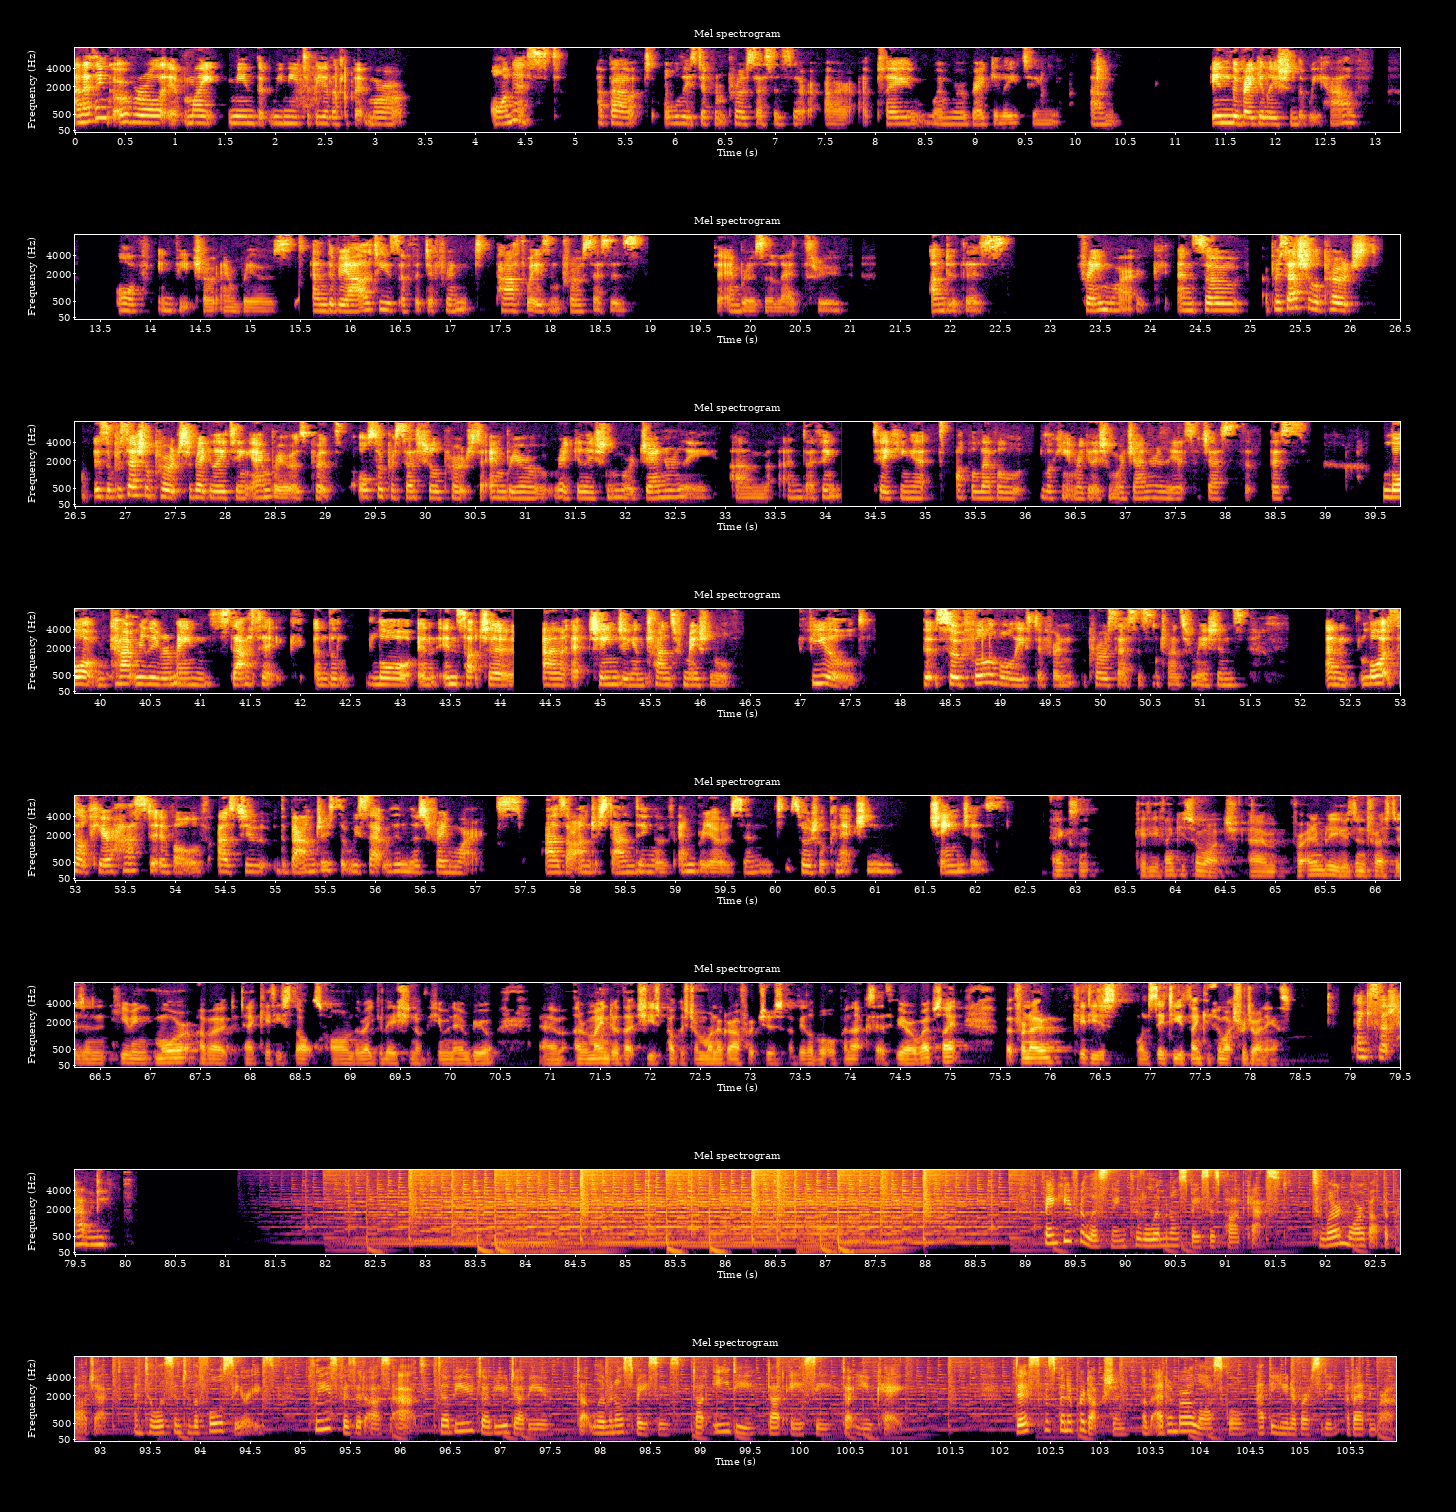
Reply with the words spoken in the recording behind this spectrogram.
And I think overall, it might mean that we need to be a little bit more honest about all these different processes that are at play when we're regulating um, in the regulation that we have of in vitro embryos and the realities of the different pathways and processes that embryos are led through under this framework. And so a processual approach is a processual approach to regulating embryos, but also a processual approach to embryo regulation more generally. Um, and I think taking it up a level, looking at regulation more generally, it suggests that this law can't really remain static, and the law in in such a, a changing and transformational field that's so full of all these different processes and transformations. And law itself here has to evolve as to the boundaries that we set within those frameworks as our understanding of embryos and social connection changes. Excellent. Katie, thank you so much. Um, for anybody who's interested in hearing more about uh, Katie's thoughts on the regulation of the human embryo, um, a reminder that she's published her monograph, which is available open access via our website. But for now, Katie, just want to say to you, thank you so much for joining us. Thank you so much for having me. Thank you for listening to the Liminal Spaces podcast. To learn more about the project and to listen to the full series, please visit us at www.liminalspaces.ed.ac.uk. This has been a production of Edinburgh Law School at the University of Edinburgh.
